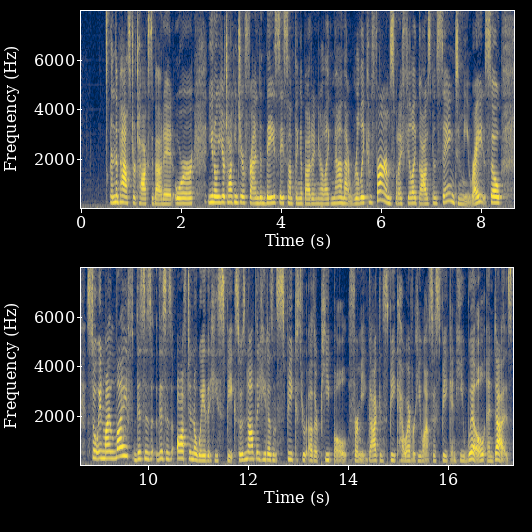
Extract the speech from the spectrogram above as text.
and the pastor talks about it or you know you're talking to your friend and they say something about it and you're like man that really confirms what i feel like god has been saying to me right? So so in my life this is this is often a way that he speaks. So it's not that he doesn't speak through other people for me. God can speak however he wants to speak and he will and does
